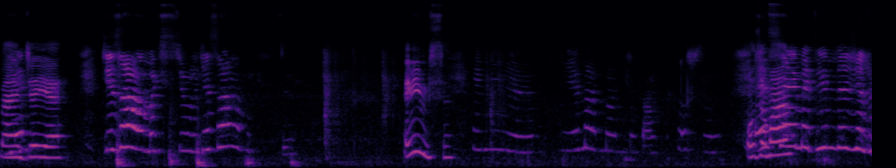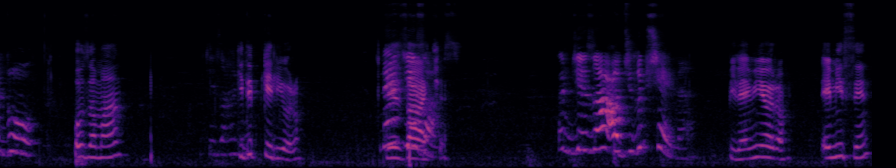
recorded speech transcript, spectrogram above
Bence ye. Ceza almak istiyorum. Ceza almak istiyorum. Emin misin? Eminim. Yemem ben de arkadaşlar. O en zaman sevmediğim de jelibon. o zaman Ceza gidip geliyorum. Ne Ceza cezası? Hani ceza acılı bir şey mi? Bilemiyorum. Eminsin?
